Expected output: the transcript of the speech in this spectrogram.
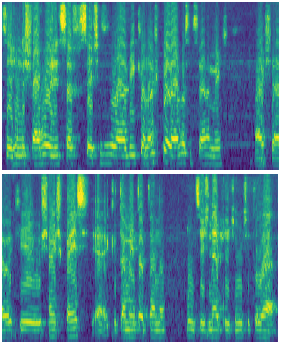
seja um dos favoritos a ser titular ali, que eu não esperava, sinceramente. Achava que o Sean Spence, é, que também está tendo muitos snaps no time titular,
